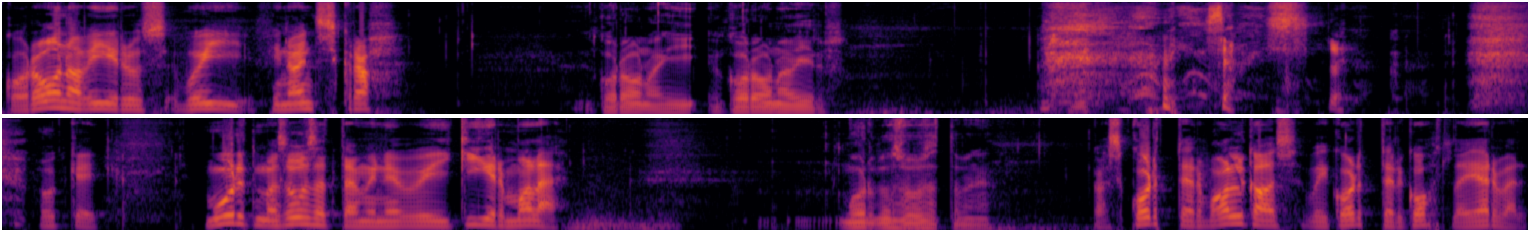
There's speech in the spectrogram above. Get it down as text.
koroonaviirus või finantskrahh? koroona, koroonaviirus mis asja? okei okay., murdmaasuusatamine või kiirmale? murdmaasuusatamine. kas korter Valgas või korter Kohtla-Järvel?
